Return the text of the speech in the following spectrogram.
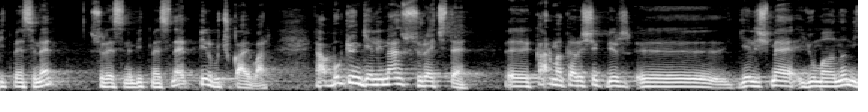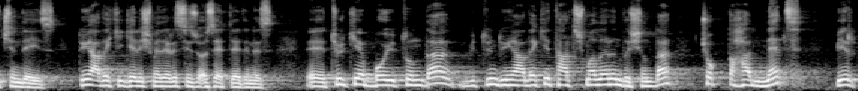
bitmesine, süresinin bitmesine bir buçuk ay var. Ya bugün gelinen süreçte e, karma karışık bir e, gelişme yumağının içindeyiz. Dünyadaki gelişmeleri siz özetlediniz. E, Türkiye boyutunda bütün dünyadaki tartışmaların dışında çok daha net bir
